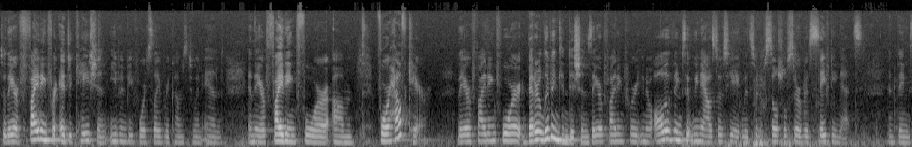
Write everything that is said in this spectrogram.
So, they are fighting for education even before slavery comes to an end. And they are fighting for, um, for health care. They are fighting for better living conditions. They are fighting for, you know, all the things that we now associate with sort of social service safety nets and things.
